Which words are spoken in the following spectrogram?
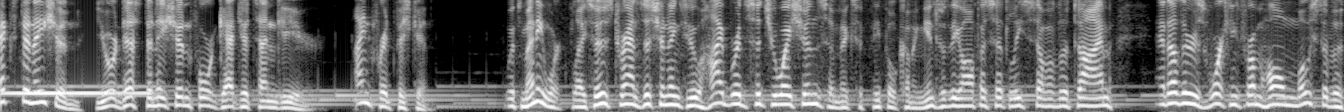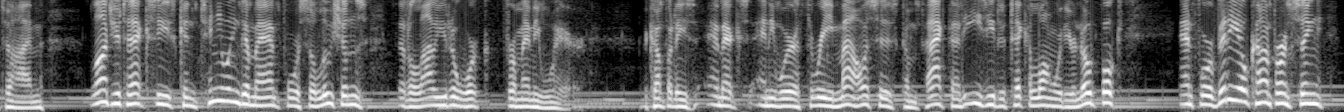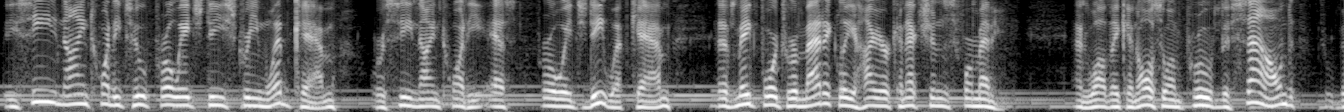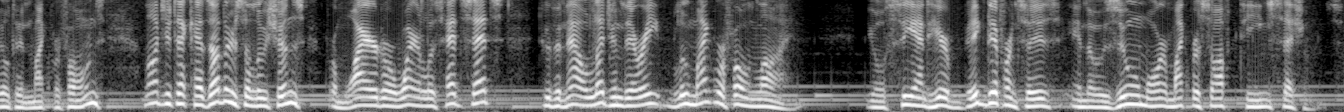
Techstination, your destination for gadgets and gear. I'm Fred Fishkin. With many workplaces transitioning to hybrid situations, a mix of people coming into the office at least some of the time and others working from home most of the time, Logitech sees continuing demand for solutions that allow you to work from anywhere. The company's MX Anywhere 3 mouse is compact and easy to take along with your notebook, and for video conferencing, the C922 Pro HD Stream webcam or C920S Pro HD webcam have made for dramatically higher connections for many. And while they can also improve the sound through built in microphones, Logitech has other solutions from wired or wireless headsets to the now legendary Blue Microphone line. You'll see and hear big differences in those Zoom or Microsoft Teams sessions.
